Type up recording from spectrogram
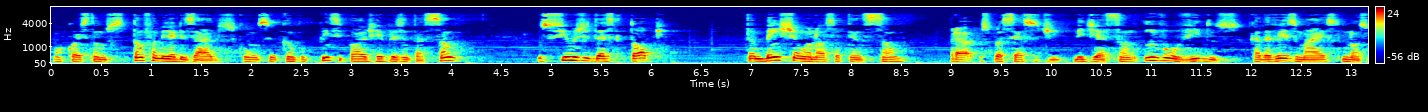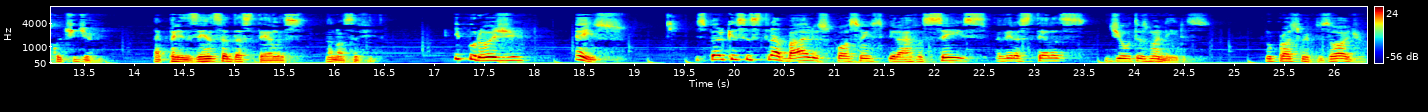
com a qual estamos tão familiarizados com o seu campo principal de representação, os filmes de desktop também chamam nossa atenção para os processos de mediação envolvidos cada vez mais no nosso cotidiano da presença das telas na nossa vida. E por hoje é isso. Espero que esses trabalhos possam inspirar vocês a ver as telas de outras maneiras. No próximo episódio,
